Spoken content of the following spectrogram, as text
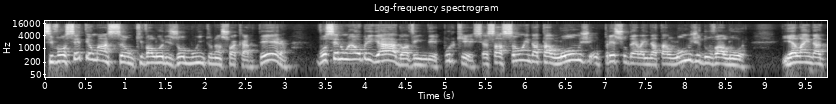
Se você tem uma ação que valorizou muito na sua carteira, você não é obrigado a vender. Por quê? Se essa ação ainda está longe, o preço dela ainda está longe do valor e ela ainda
